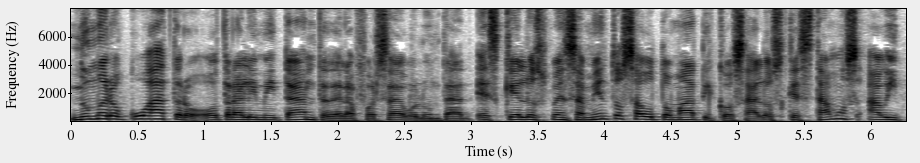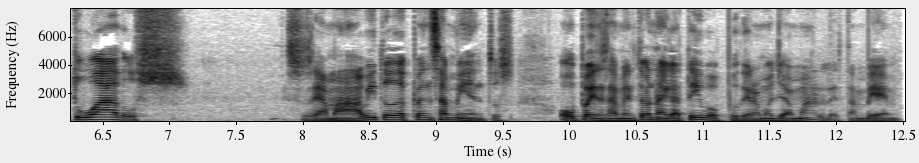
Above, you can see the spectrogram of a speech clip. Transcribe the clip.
Número cuatro, otra limitante de la fuerza de voluntad es que los pensamientos automáticos a los que estamos habituados, eso se llama hábito de pensamientos, o pensamientos negativos, pudiéramos llamarle también,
